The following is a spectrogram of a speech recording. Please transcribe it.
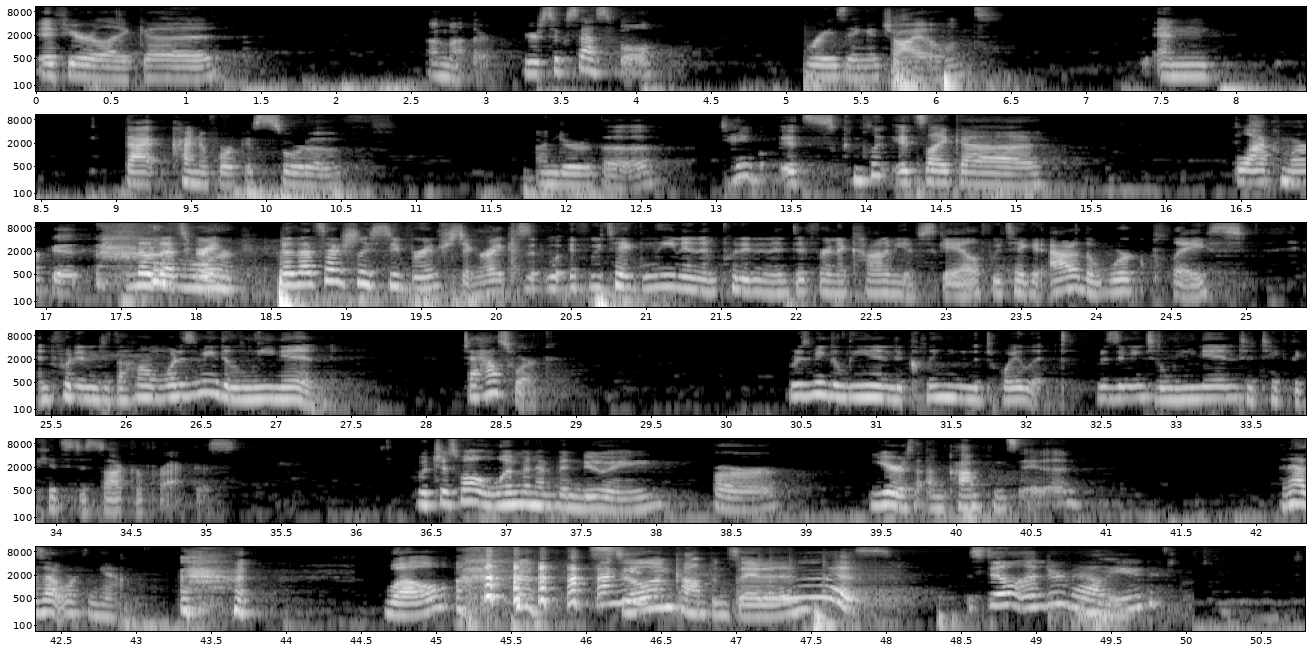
if you're like a a mother. You're successful raising a child. And that kind of work is sort of under the table. It's complete. It's like a black market. No, that's great. No, that's actually super interesting, right? Because if we take lean in and put it in a different economy of scale, if we take it out of the workplace and put it into the home, what does it mean to lean in to housework? What does it mean to lean into cleaning the toilet? What does it mean to lean in to take the kids to soccer practice? Which is what women have been doing for years, uncompensated. And how's that working out? Well, still uncompensated. Yes. Still undervalued. Mm-hmm.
